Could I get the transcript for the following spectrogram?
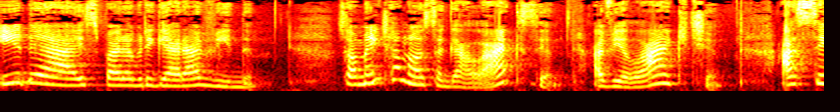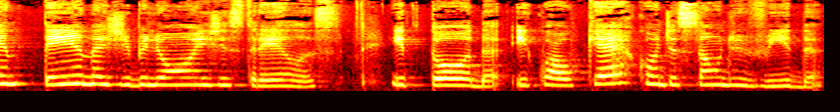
ideais para abrigar a vida. Somente a nossa galáxia, a Via Láctea, há centenas de bilhões de estrelas e toda e qualquer condição de vida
